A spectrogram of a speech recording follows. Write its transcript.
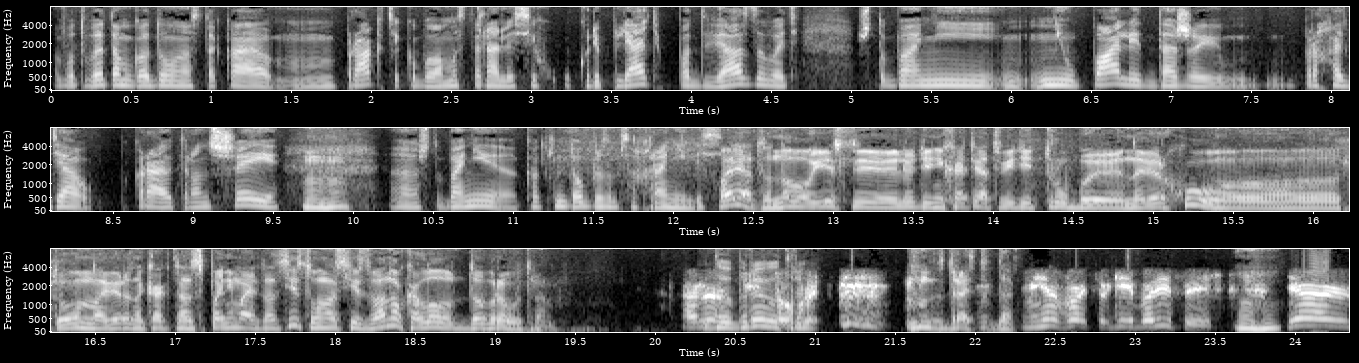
вот в этом году у нас такая практика была, мы старались их укреплять, подвязывать, чтобы они не упали, даже проходя краю траншеи, угу. чтобы они каким-то образом сохранились. Понятно, но если люди не хотят видеть трубы наверху, э, то, наверное, как-то надо понимать относиться. У нас есть звонок. Алло, доброе утро. Алло, доброе утро. Здрасте, да. Меня зовут Сергей Борисович. Угу. Я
